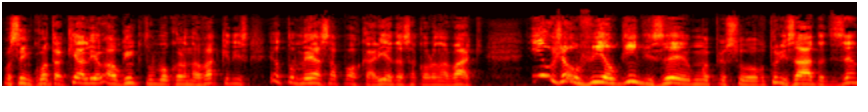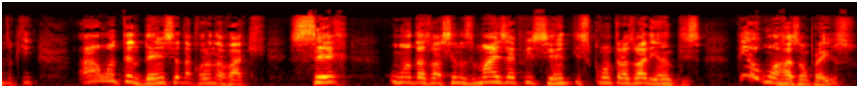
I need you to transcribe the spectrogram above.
você encontra aqui ali alguém que tomou Coronavac que diz: Eu tomei essa porcaria dessa Coronavac. E eu já ouvi alguém dizer, uma pessoa autorizada, dizendo que há uma tendência da Coronavac ser uma das vacinas mais eficientes contra as variantes. Tem alguma razão para isso?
